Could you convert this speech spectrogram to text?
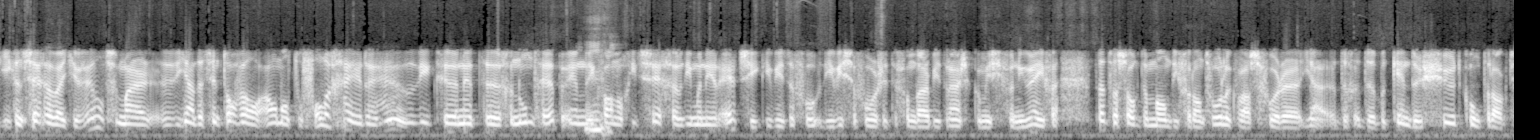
je kunt zeggen wat je wilt, maar uh, ja, dat zijn toch wel allemaal toevalligheden hè, die ik uh, net uh, genoemd heb. En ja. ik wil nog iets zeggen, die meneer Ertzik, die, die vicevoorzitter van de arbitragecommissie van UEFA, dat was ook de man die verantwoordelijk was voor ja, de, de bekende shirtcontract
